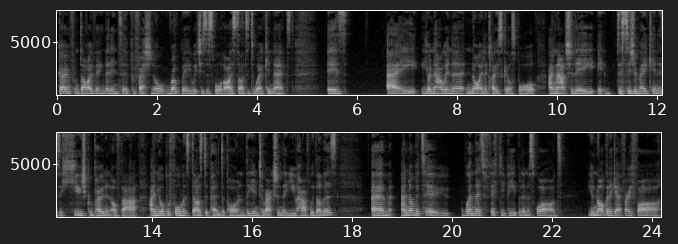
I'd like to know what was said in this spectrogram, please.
Going from diving then into professional rugby, which is a sport that I started to work in next, is a you're now in a not in a closed skill sport, and actually it, decision making is a huge component of that, and your performance does depend upon the interaction that you have with others. Um, and number two, when there's fifty people in a squad you're not going to get very far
